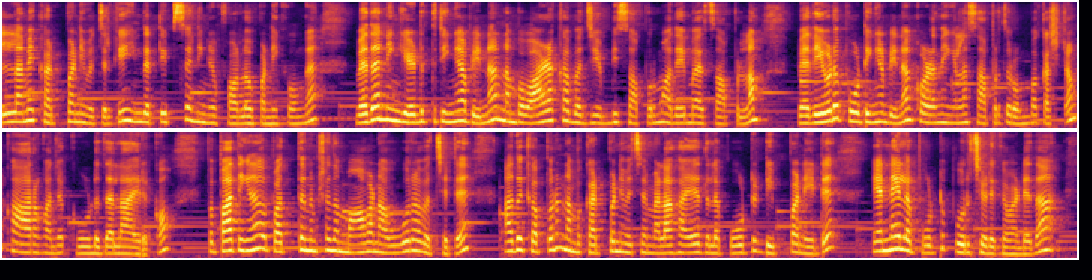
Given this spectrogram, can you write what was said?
எல்லாமே கட் பண்ணி வச்சுருக்கேன். இந்த டிப்ஸை நீங்கள் ஃபாலோ பண்ணிக்கோங்க. விதை நீங்கள் எடுத்துட்டீங்க அப்படின்னா நம்ம வாழைக்காய் பஜ்ஜி எப்படி சாப்பிட்றோமோ அதே மாதிரி சாப்பிட்லாம். விதையோடு போட்டிங்க அப்படின்னா குழந்தைங்கலாம் சாப்பிட்றது ரொம்ப கஷ்டம். காரம் கொஞ்சம் கூடுதலாக இருக்கும். இப்போ பார்த்தீங்கன்னா ஒரு பத்து நிமிஷம் அந்த மாவை நான் ஊற வச்சுட்டு அதுக்கப்புறம் நம்ம கட் பண்ணி வச்ச மிளகாயை அதில் போட்டு டிப் பண்ணிவிட்டு எண்ணெயில் போட்டு பொரிச்சு எடுக்க வேண்டியதான்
